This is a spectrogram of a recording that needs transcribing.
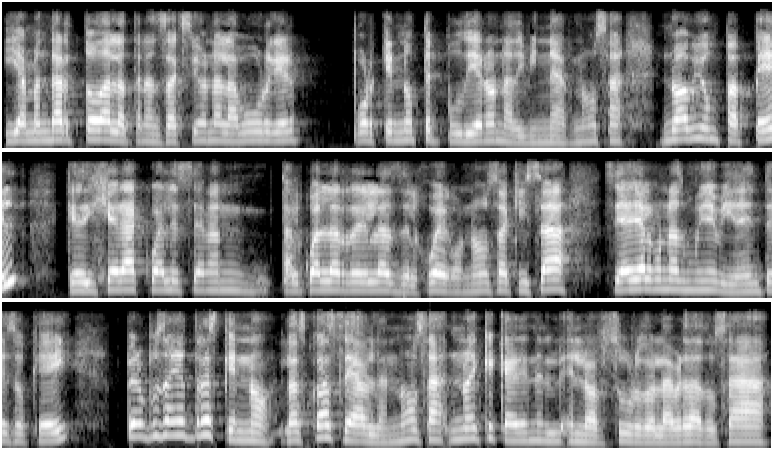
y a mandar toda la transacción a la burger porque no te pudieron adivinar, ¿no? O sea, no había un papel que dijera cuáles eran tal cual las reglas del juego, ¿no? O sea, quizá si hay algunas muy evidentes, ok, pero pues hay otras que no, las cosas se hablan, ¿no? O sea, no hay que caer en, lo absurdo, la verdad, o sea,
